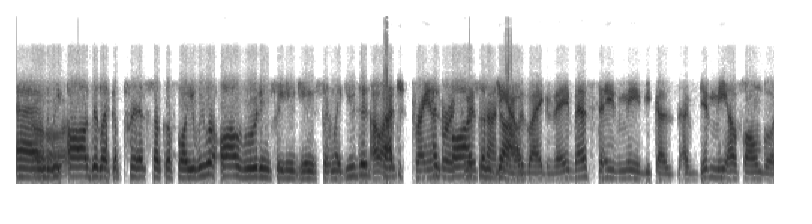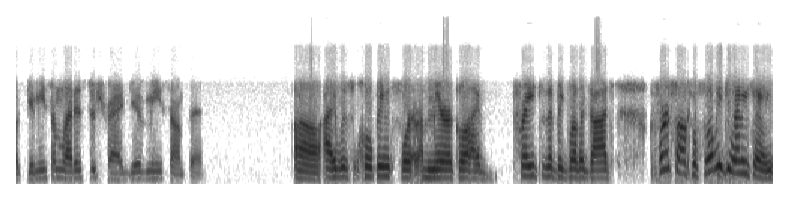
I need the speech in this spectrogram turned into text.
And we Oh. all did like a prayer circle for you. We were all rooting for you, Jason. Like you did Oh, I such was praying an for a awesome twist, honey. job. I was like, they best save me because uh, give me a phone book, give me some letters to shred, give me something. Uh, I was hoping for a miracle. I prayed to the Big Brother gods. First off, before we do anything,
